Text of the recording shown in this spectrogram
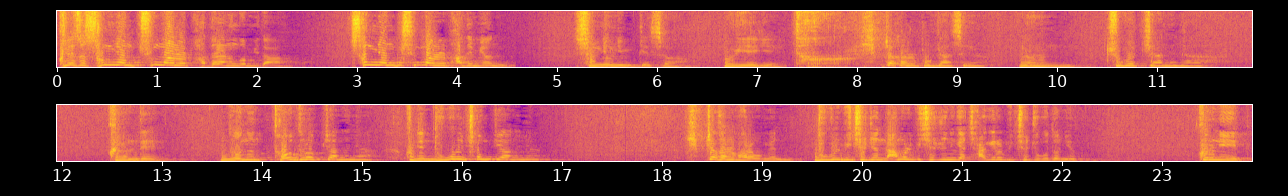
그래서 성령 충만을 받으라는 겁니다. 성령 충만을 받으면 성령님께서 우리에게 더 십자가를 보게 하세요. 너는 죽었지 않느냐? 그런데 너는 더 더럽지 않느냐? 근데 누구를 정죄하느냐? 십자가를 바라보면 누굴 비춰주는 남을 비춰주는 게 자기를 비춰주거든요. 그러니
